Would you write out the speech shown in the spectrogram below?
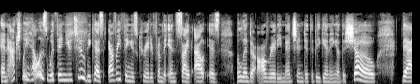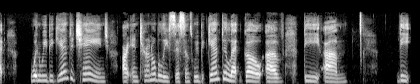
And actually, hell is within you too, because everything is created from the inside out, as Belinda already mentioned at the beginning of the show, that when we begin to change our internal belief systems, we begin to let go of the um, the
